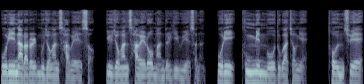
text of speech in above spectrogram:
우리나라를 무정한 사회에서 유정한 사회로 만들기 위해서는 우리 국민 모두가 정해 돈수에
